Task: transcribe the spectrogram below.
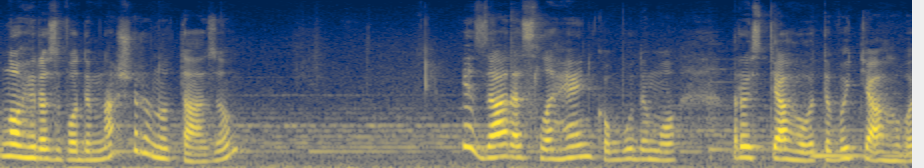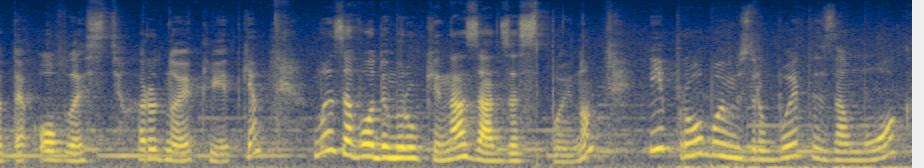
Ноги розводимо на ширину тазу. І зараз легенько будемо розтягувати, витягувати область грудної клітки. Ми заводимо руки назад за спину і пробуємо зробити замок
